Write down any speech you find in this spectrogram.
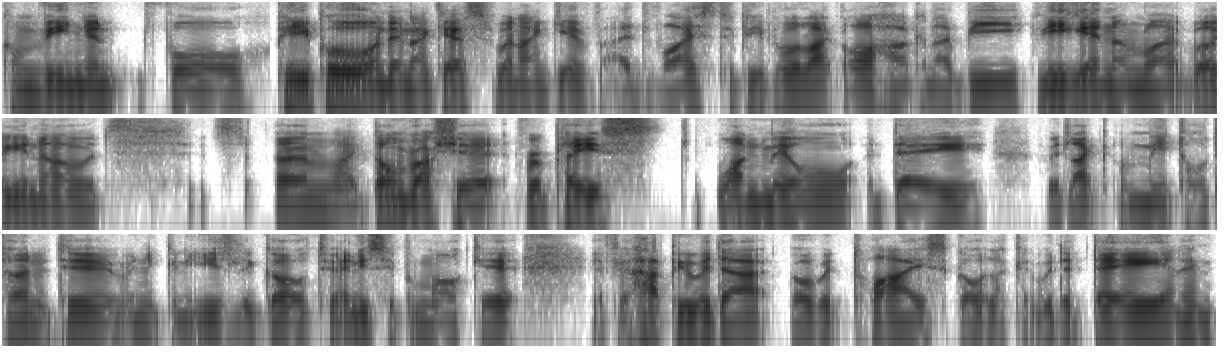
convenient for people. And then I guess when I give advice to people like, oh, how can I be vegan? I'm like, well, you know, it's it's um like don't rush it. Replace one meal a day with like a meat alternative, and you can easily go to any supermarket. If you're happy with that, go with twice, go like with a day, and then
